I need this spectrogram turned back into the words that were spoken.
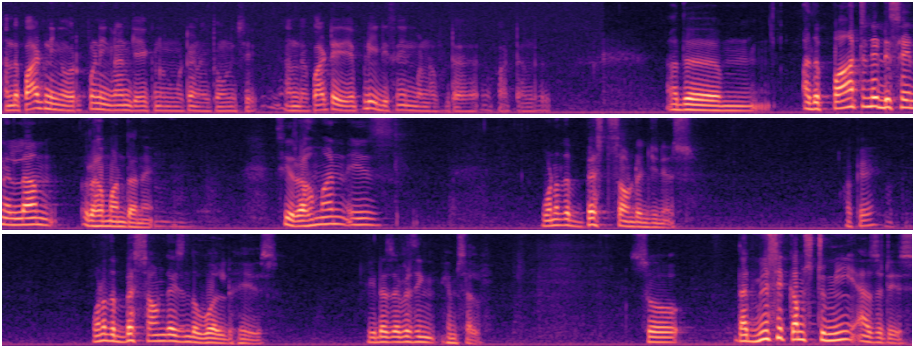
அந்த பாட்டு நீங்கள் ஒர்க் பண்ணிங்களான்னு கேட்கணும்னு மட்டும் எனக்கு தோணுச்சு அந்த பாட்டு எப்படி டிசைன் பண்ணப்பட்ட பாட்டு அந்த அது அது பாட்டின டிசைன் எல்லாம் ரஹ்மான் தானே see Rahman is one of the best sound engineers okay one of the best sound guys in the world he is he does everything himself so that music comes to me as it is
